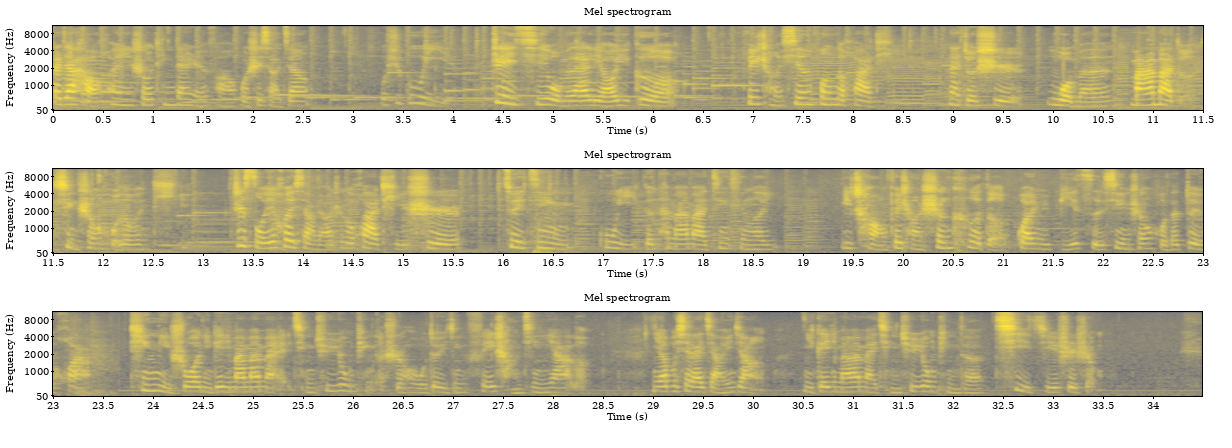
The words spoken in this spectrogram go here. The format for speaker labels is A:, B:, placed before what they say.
A: 大家好，欢迎收听单人房，我是小江，
B: 我是顾以。
A: 这一期我们来聊一个非常先锋的话题，那就是我们妈妈的性生活的问题。之所以会想聊这个话题，是最近顾以跟他妈妈进行了一场非常深刻的关于彼此性生活的对话。听你说你给你妈妈买情趣用品的时候，我就已经非常惊讶了。你要不先来讲一讲你给你妈妈买情趣用品的契机是什么？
